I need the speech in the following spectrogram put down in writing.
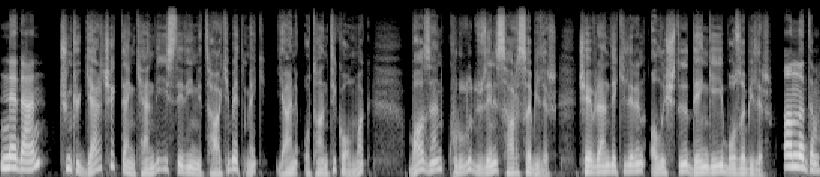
neden? Çünkü gerçekten kendi istediğini takip etmek, yani otantik olmak, bazen kurulu düzeni sarsabilir. Çevrendekilerin alıştığı dengeyi bozabilir. Anladım.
